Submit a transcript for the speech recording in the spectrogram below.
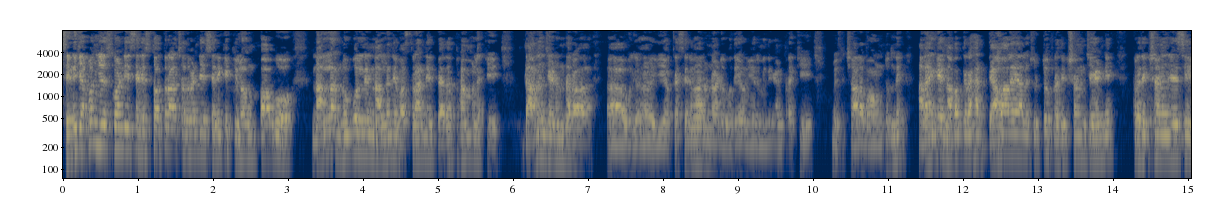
శని జపం చేసుకోండి శని స్తోత్రాలు చదవండి శనికి కిలోం పావు. నల్ల నువ్వుల్ని నల్లని వస్త్రాన్ని పేద బ్రాహ్మణులకి దానం చేయడం ద్వారా ఈ యొక్క శనివారం నాడు ఉదయం ఎనిమిది గంటలకి మీకు చాలా బాగుంటుంది. అలాగే నవగ్రహ దేవాలయాల చుట్టూ ప్రదక్షిణం చేయండి. ప్రదక్షిణం చేసి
